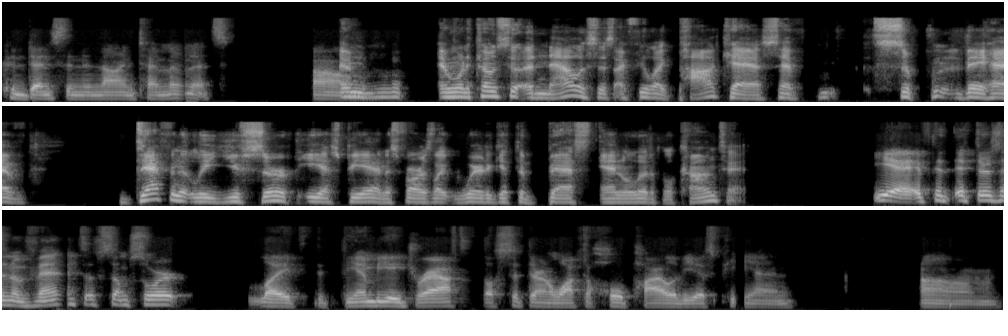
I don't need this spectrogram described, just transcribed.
condensed into nine ten minutes. Um, and and when it comes to analysis, I feel like podcasts have they have definitely usurped ESPN as far as like where to get the best analytical content. Yeah, if if there's an event of some sort, like the, the NBA draft, I'll sit there and watch a whole pile of ESPN. Um,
